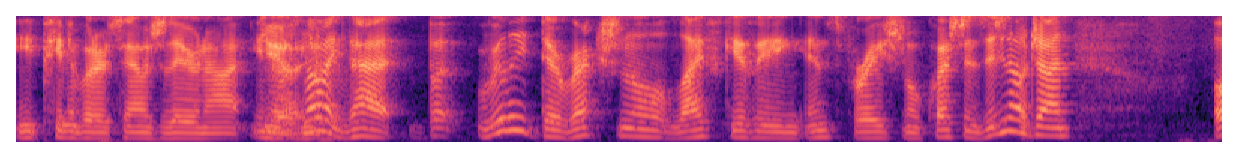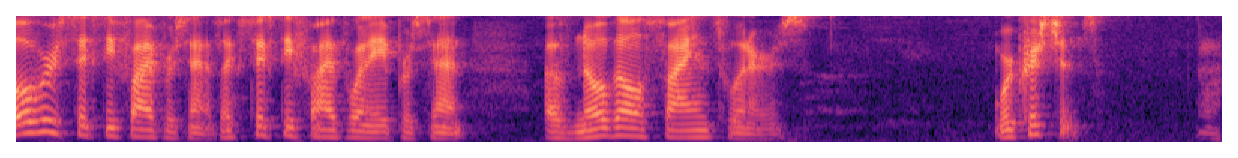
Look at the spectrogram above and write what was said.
eat peanut butter sandwich today or not? You know, Yeah, it's not like that, but really directional, life giving, inspirational questions. Did you know, John? Over 65%, it's like 65.8% of Nobel Science winners were Christians. Oh.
